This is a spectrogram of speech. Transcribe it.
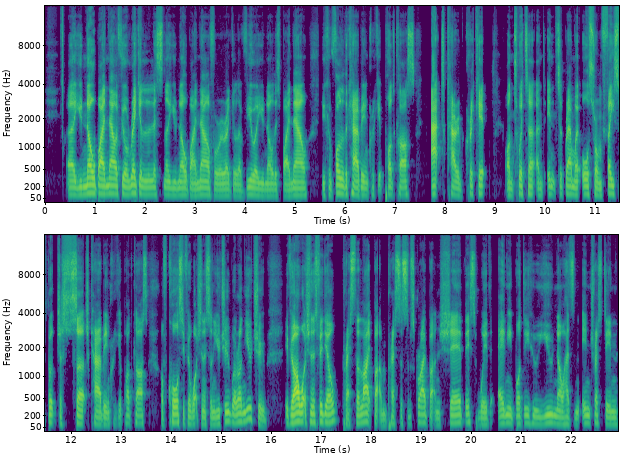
Uh, you know by now, if you're a regular listener, you know by now. For a regular viewer, you know this by now. You can follow the Caribbean Cricket Podcast at Carib Cricket on Twitter and Instagram. We're also on Facebook. Just search Caribbean Cricket Podcast. Of course, if you're watching this on YouTube, we're on YouTube. If you are watching this video, press the like button, press the subscribe button, share this with anybody who you know has an interest in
